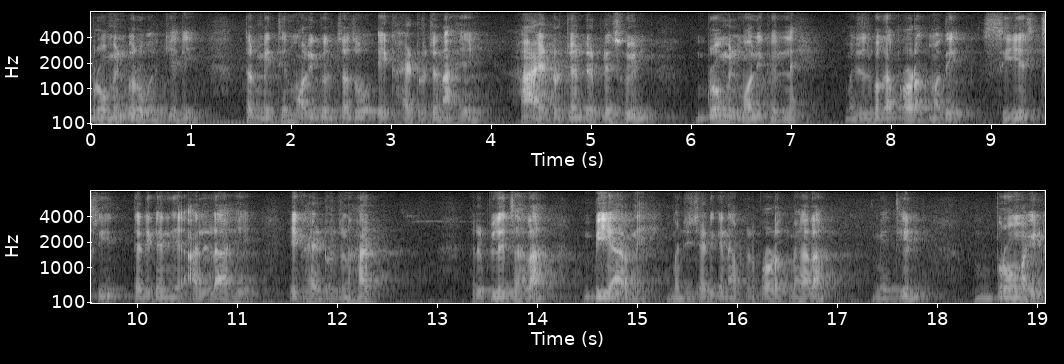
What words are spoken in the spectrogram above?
ब्रोमिन बरोबर केली तर मिथेन मॉलिक्यूलचा जो एक हायड्रोजन आहे हा हायड्रोजन रिप्लेस होईल ब्रोमिन मॉलिक्यूलने म्हणजेच बघा प्रॉडक्टमध्ये सी एच थ्री त्या ठिकाणी आलेला आहे. एक हायड्रोजन हा रिप्लेस झाला. बी आरने म्हणजे या ठिकाणी आपल्याला प्रॉडक्ट मिळाला मेथिल ब्रोमाइड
